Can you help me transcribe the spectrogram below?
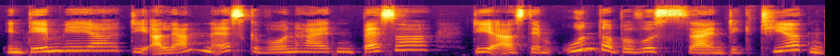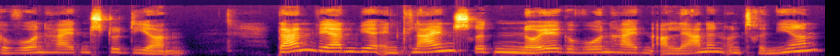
indem wir die erlernten Essgewohnheiten besser die aus dem Unterbewusstsein diktierten Gewohnheiten studieren. Dann werden wir in kleinen Schritten neue Gewohnheiten erlernen und trainieren,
